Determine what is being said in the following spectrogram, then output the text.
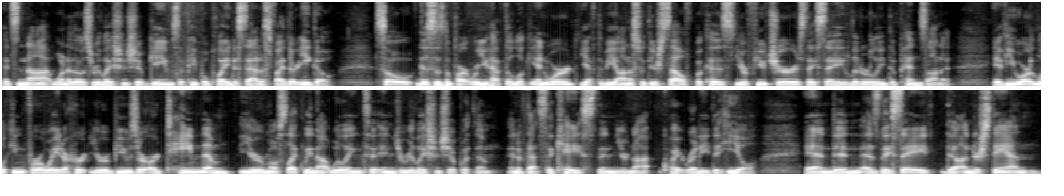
It's not one of those relationship games that people play to satisfy their ego. So this is the part where you have to look inward, you have to be honest with yourself because your future, as they say, literally depends on it. If you are looking for a way to hurt your abuser or tame them, you're most likely not willing to end your relationship with them. And if that's the case, then you're not quite ready to heal. And then, as they say, to understand,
